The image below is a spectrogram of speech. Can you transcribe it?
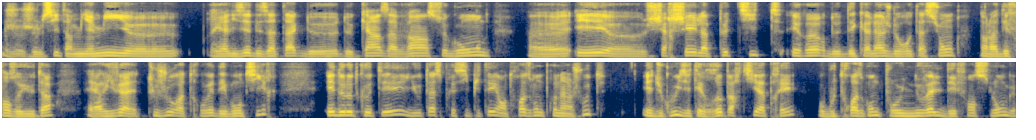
je, le cite, hein, Miami euh, réalisait des attaques de, de, 15 à 20 secondes et cherchait la petite erreur de décalage de rotation dans la défense de Utah et arrivait à, toujours à trouver des bons tirs. Et de l'autre côté, Utah se précipitait en 3 secondes prenait un shoot. Et du coup, ils étaient repartis après, au bout de 3 secondes, pour une nouvelle défense longue.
